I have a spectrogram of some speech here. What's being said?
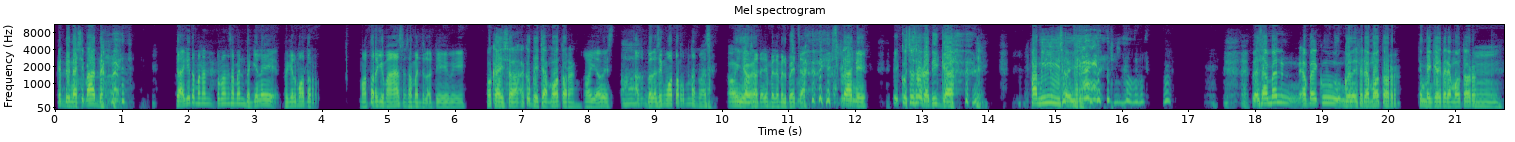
kedai nasi padang. Gak gitu teman teman sampean bengkelnya bengkel motor. Motor iki Mas, sampean delok dhewe. Oh gak iso, aku becak motor. Oh iya wis. Aku golek sing motor tenan Mas. Oh Iya. iya. Usah ada embel-embel becak. Seprane. Khusus roda tiga. Family so Lah sampean apa iku golek sepeda motor, sing bengkel sepeda motor, Hmm.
